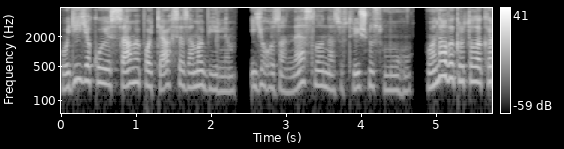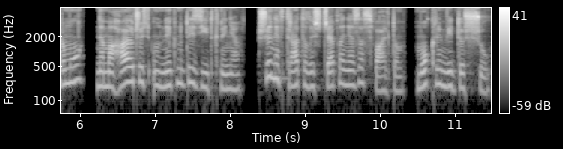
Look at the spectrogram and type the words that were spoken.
водій якої саме потягся за мобільним, і його занесло на зустрічну смугу. Вона викрутила кермо, намагаючись уникнути зіткнення. Шини втратили щеплення з асфальтом, мокрим від дощу,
